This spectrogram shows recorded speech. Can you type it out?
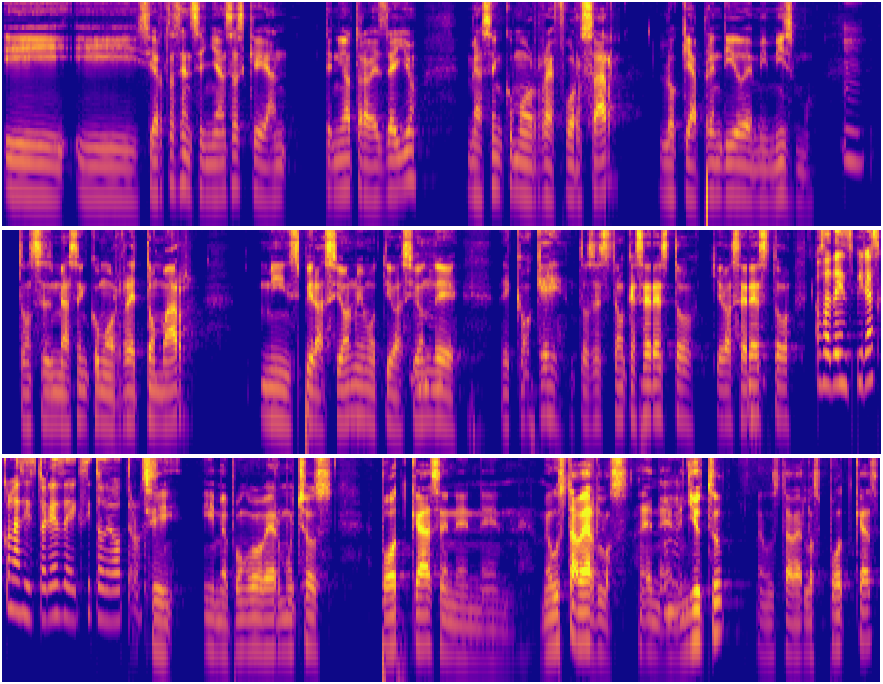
y, ciertas enseñanzas que han tenido a través de ello me hacen como reforzar lo que he aprendido de mí mismo. Mm. Entonces me hacen como retomar mi inspiración, mi motivación de, de que, ok, entonces tengo que hacer esto, quiero hacer esto. O sea, te inspiras con las historias de éxito de otros. Sí, y me pongo a ver muchos podcasts en... me gusta verlos en, en YouTube, me gusta ver los podcasts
